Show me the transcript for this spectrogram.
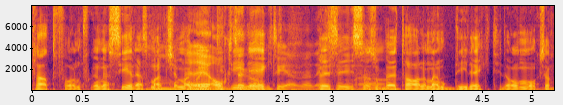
plattform för att kunna se deras matcher. Man Det är går in till direkt, TV liksom. precis, och så Ja. betalar man direkt till dem också.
